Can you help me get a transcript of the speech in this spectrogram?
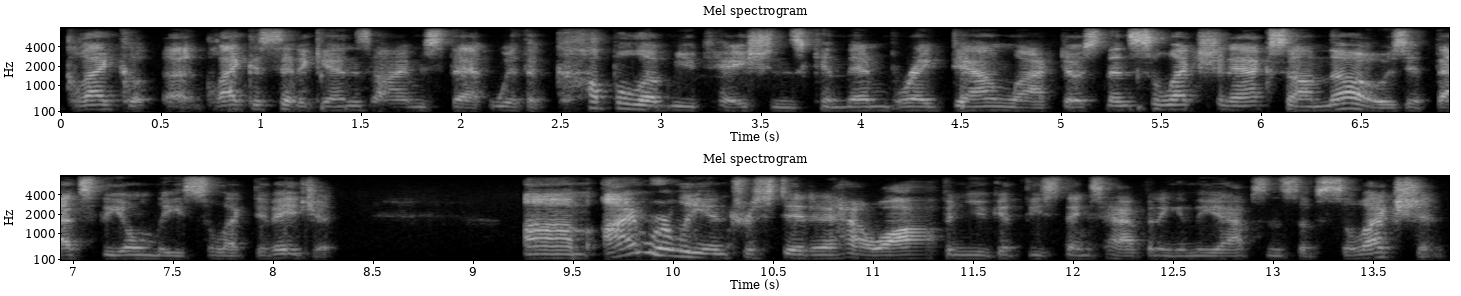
glyco- uh, glycosidic enzymes that, with a couple of mutations, can then break down lactose. Then selection acts on those if that's the only selective agent. Um, I'm really interested in how often you get these things happening in the absence of selection.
